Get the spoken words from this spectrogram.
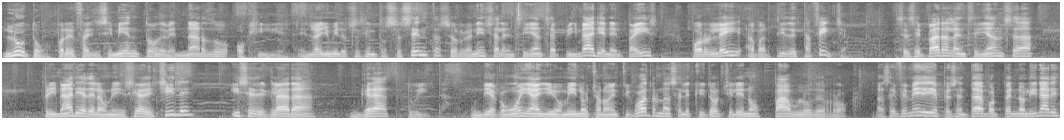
luto por el fallecimiento de Bernardo O'Higgins. En el año 1860 se organiza la enseñanza primaria en el país por ley a partir de esta fecha. Se separa la enseñanza primaria de la Universidad de Chile y se declara gratuita. Un día como hoy, año 1894, nace el escritor chileno Pablo de Roca. Las efemérides presentadas por Perno Linares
